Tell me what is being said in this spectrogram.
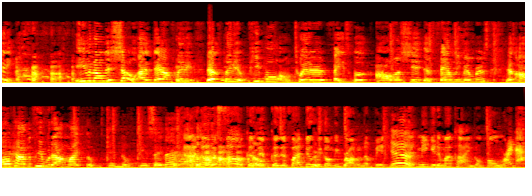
think. Even on this show, I, there are plenty. There's plenty of people on Twitter, Facebook, all the shit. There's family members. There's all kinds of people that I'm like, oh, can no, can't say that. I know it's so, cause, Nope. if, if I do, we gonna be brawling up in here. Yeah. Let me get in my car and go home right now.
